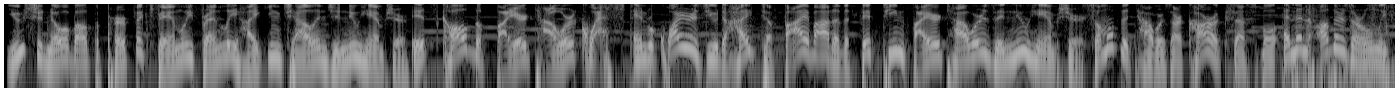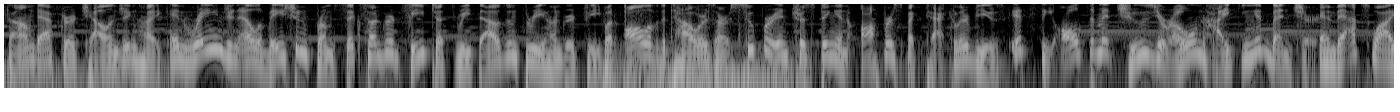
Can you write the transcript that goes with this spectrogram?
You should know about the perfect family friendly hiking challenge in New Hampshire. It's called the Fire Tower Quest and requires you to hike to 5 out of the 15 fire towers in New Hampshire. Some of the towers are car accessible, and then others are only found after a challenging hike and range in elevation from 600 feet to 3,300 feet. But all of the towers are super interesting and offer spectacular views. It's the ultimate choose your own hiking adventure, and that's why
